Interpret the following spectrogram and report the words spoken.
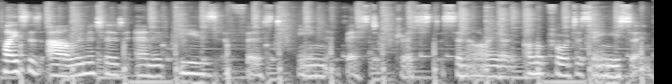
Places are limited and it is a first in, best dressed scenario. I look forward to seeing you soon.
